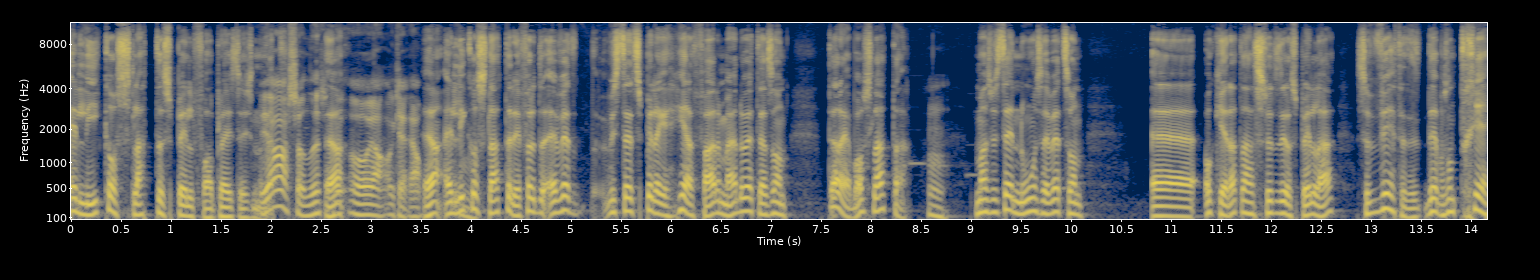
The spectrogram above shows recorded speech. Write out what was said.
jeg liker å slette spill fra PlayStation. Ja, skjønner. Ja. Oh, ja, okay, ja. Ja, jeg liker å slette de. For jeg vet, hvis det er et spill jeg er helt ferdig med, da vet jeg sånn Det det jeg bare sletter. Mm. Mens hvis det er noe som jeg vet sånn eh, Ok, dette her sluttet jeg å spille, så vet jeg det er bare sånn tre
